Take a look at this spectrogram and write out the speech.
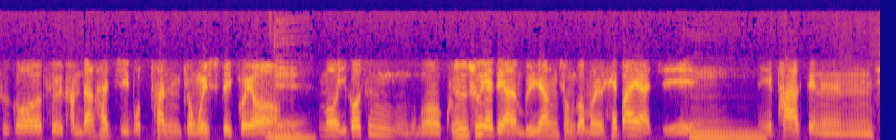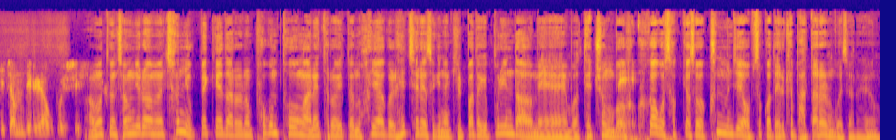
그것을 감당하지 못한 경우일 수도 있고요. 네. 뭐 이것은 뭐 군수에 대한 물량 점검을 해봐야지 음. 이 파악되는 지점들이라고 볼 수 있습니다. 아무튼 정리로 하면 1600개 다루는 포금통 안에 들어있던 화약을 해체를 해서 그냥 길바닥에 뿌린 다음에 뭐 대충 뭐 네. 흙하고 섞여서 큰 문제 없을 거다 이렇게 봤다라는 거잖아요.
